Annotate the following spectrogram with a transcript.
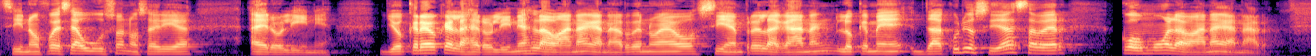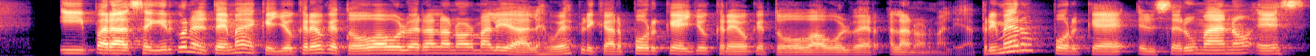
si no fuese abuso no sería aerolínea. Yo creo que las aerolíneas la van a ganar de nuevo, siempre la ganan. Lo que me da curiosidad es saber cómo la van a ganar. Y para seguir con el tema de que yo creo que todo va a volver a la normalidad, les voy a explicar por qué yo creo que todo va a volver a la normalidad. Primero, porque el ser humano es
